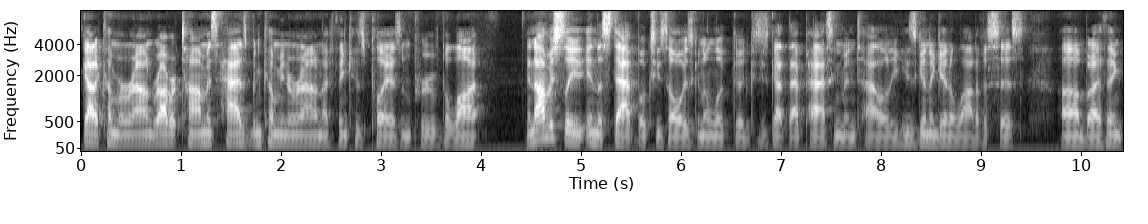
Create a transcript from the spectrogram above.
got to come around. Robert Thomas has been coming around. I think his play has improved a lot. And obviously, in the stat books, he's always going to look good because he's got that passing mentality. He's going to get a lot of assists. Uh, but I think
